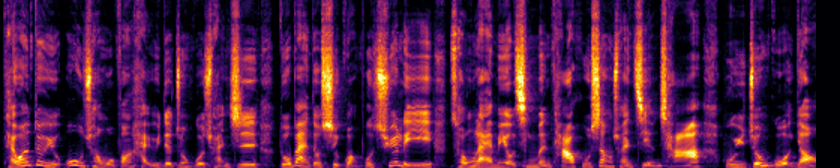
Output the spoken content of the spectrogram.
台湾对于误闯我方海域的中国船只多半都是广播驱离，从来没有亲门踏户上船。检查呼吁中国要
